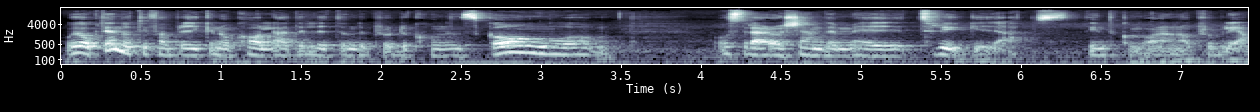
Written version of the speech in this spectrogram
och jag åkte ändå till fabriken och kollade lite under produktionens gång och, och sådär och kände mig trygg i att det inte kommer vara några problem.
